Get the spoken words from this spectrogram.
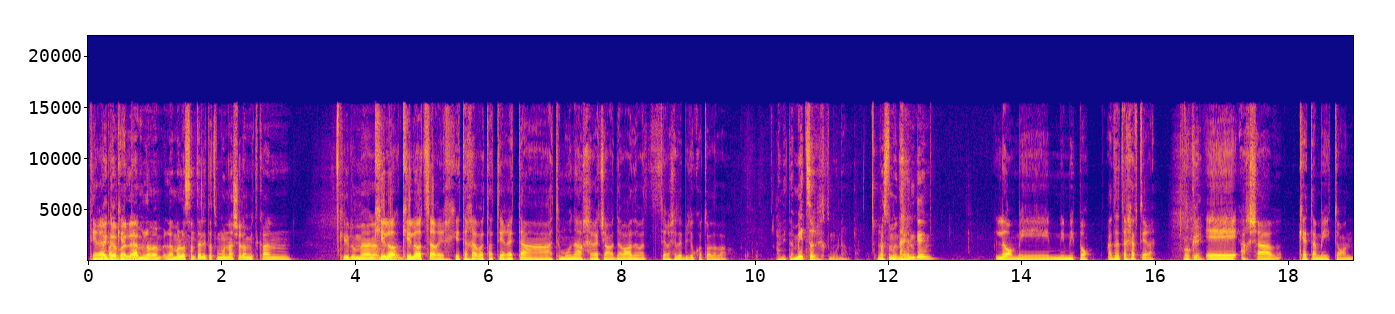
תראה רגע, בקטע... אבל למה, למה, לא שמת לי את התמונה של המתקן, כאילו מה... כי לא, מה- כי לא צריך, כי תכף אתה תראה את התמונה האחרת של הדבר הזה, ואתה תראה שזה בדיוק אותו דבר. אני תמיד צריך תמונה. מה זאת אומרת, באנד גיים? לא, מפה. אתה תכף תראה. אוקיי. אה, עכשיו, קטע מעיתון.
